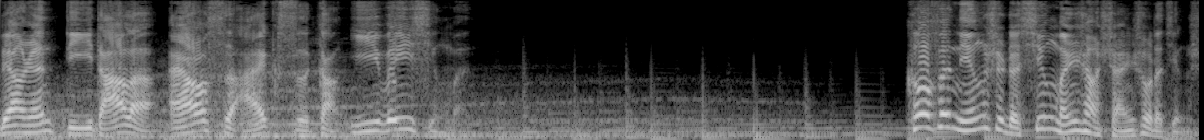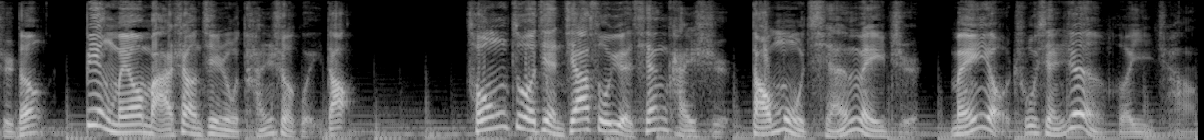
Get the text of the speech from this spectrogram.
两人抵达了 L4X 杠 1V 星门。科芬凝视着星门上闪烁的警示灯。并没有马上进入弹射轨道。从坐舰加速跃迁开始，到目前为止没有出现任何异常。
